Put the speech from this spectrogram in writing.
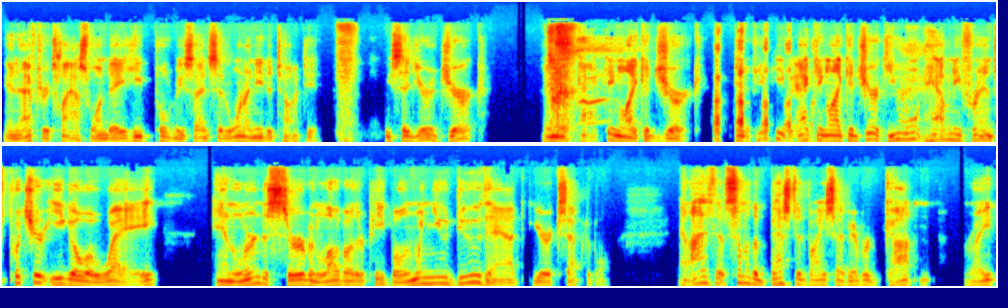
And after class one day, he pulled me aside and said, Warren, I need to talk to you. He said, You're a jerk and you're acting like a jerk. And if you keep acting like a jerk, you won't have any friends. Put your ego away and learn to serve and love other people. And when you do that, you're acceptable. And I that's some of the best advice I've ever gotten right?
